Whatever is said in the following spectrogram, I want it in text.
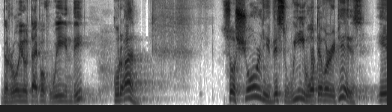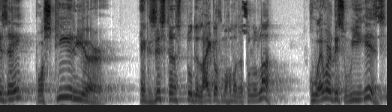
the royal type of we in the Quran. So surely this we, whatever it is, is a posterior existence to the light of Muhammad Rasulullah. Whoever this we is,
